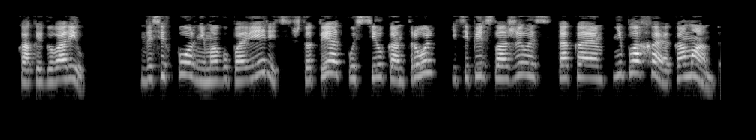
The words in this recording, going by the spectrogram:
как и говорил. До сих пор не могу поверить, что ты отпустил контроль и теперь сложилась такая неплохая команда.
